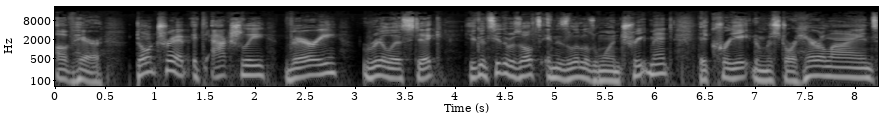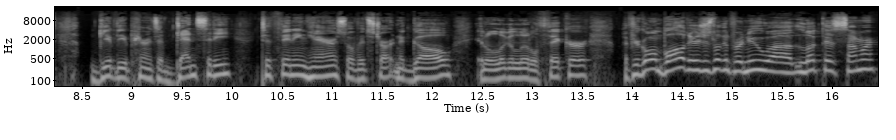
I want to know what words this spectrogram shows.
of hair. Don't trip. It's actually very realistic. You can see the results in as little as one treatment. They create and restore hairlines, give the appearance of density to thinning hair. So if it's starting to go, it'll look a little thicker. If you're going bald or you're just looking for a new uh, look this summer,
